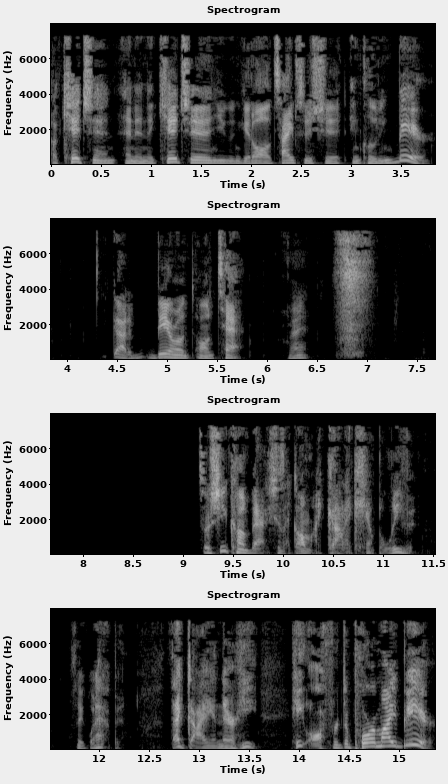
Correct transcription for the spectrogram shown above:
a kitchen, and in the kitchen you can get all types of shit, including beer. You got a beer on, on tap, right? So she come back. She's like, oh my god, I can't believe it. It's like, what happened? That guy in there, he he offered to pour my beer.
